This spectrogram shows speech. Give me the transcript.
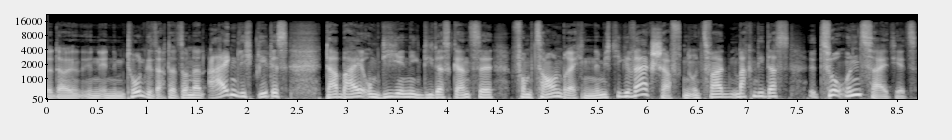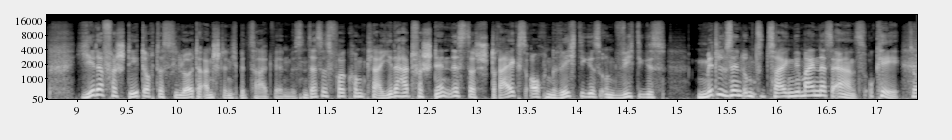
äh, da in, in dem Ton gesagt hat, sondern eigentlich geht es dabei um diejenigen, die das Ganze vom Zaun brechen, nämlich die Gewerkschaften. Und zwar machen die das zur Unzeit jetzt. Jeder versteht doch, dass die Leute anständig bezahlt werden müssen. Das ist vollkommen klar. Jeder hat Verständnis, dass Streiks auch ein richtiges und wichtiges Mittel sind, um zu zeigen, wir meinen das ernst. Okay. So,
